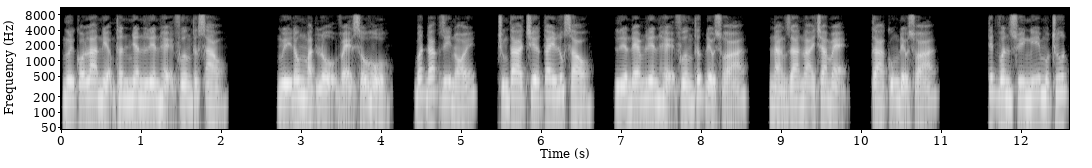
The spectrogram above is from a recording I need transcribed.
ngươi có la niệm thân nhân liên hệ phương thức sao? Ngụy Đông mặt lộ vẻ xấu hổ, bất đắc dĩ nói, chúng ta chia tay lúc sau, liền đem liên hệ phương thức đều xóa, nàng ra lại cha mẹ, ta cũng đều xóa. Tiết Vân suy nghĩ một chút,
